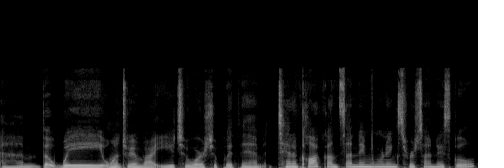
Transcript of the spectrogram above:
Um, but we want to invite you to worship with them at 10 o'clock on Sunday mornings for Sunday school,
